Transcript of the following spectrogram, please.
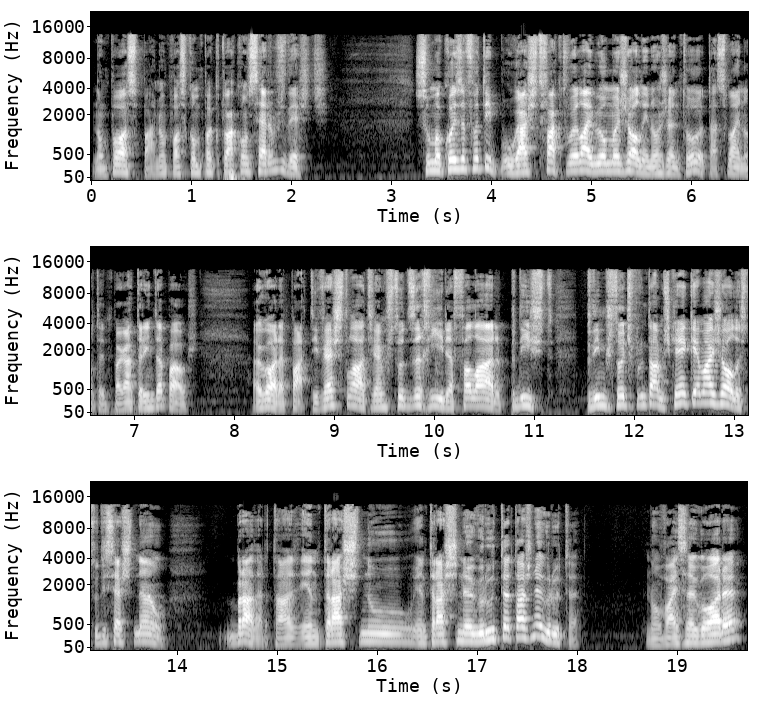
Não posso, pá, não posso compactuar com cérebros destes. Se uma coisa for tipo, o gajo de facto foi lá e bebeu uma jola e não jantou, está-se bem, não tem de pagar 30 paus. Agora, pá, estiveste lá, estivemos todos a rir, a falar, pediste, pedimos todos, perguntámos quem é que é mais jolas, tu disseste não. Brother, tá, entraste, no, entraste na gruta, estás na gruta. Não vais agora,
